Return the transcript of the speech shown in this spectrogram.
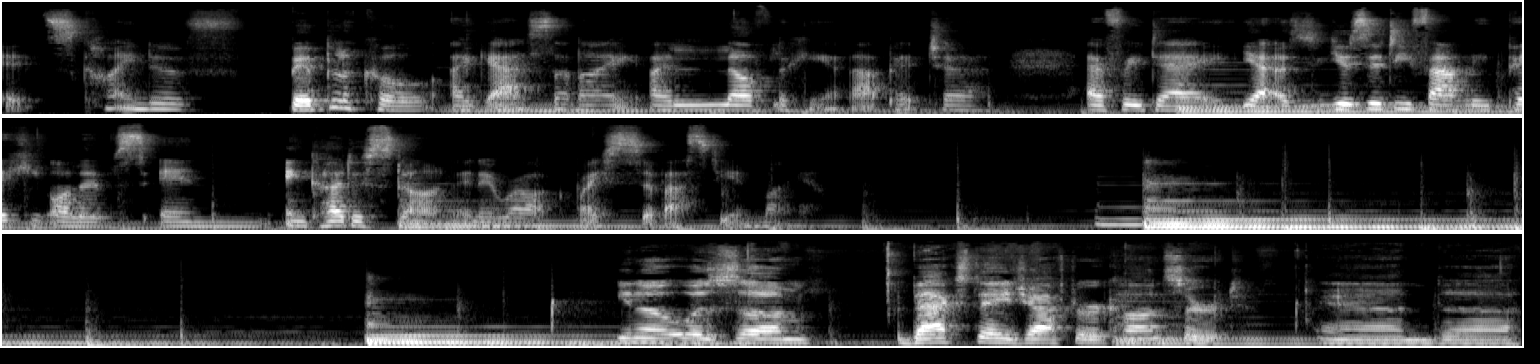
it's kind of biblical i guess and i i love looking at that picture every day. Yeah as yazidi family picking olives in in kurdistan in iraq by sebastian meyer You know, it was um, backstage after a concert, and uh,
